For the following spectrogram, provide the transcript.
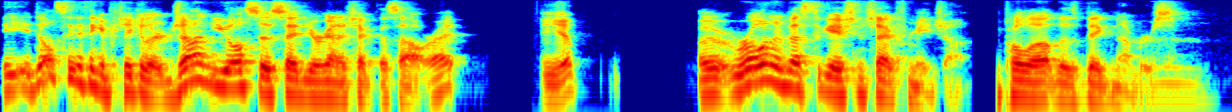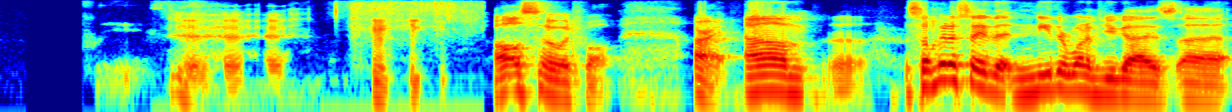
You don't see anything in particular. John, you also said you were going to check this out, right? Yep. Uh, roll an investigation check for me, John. Pull out those big numbers. Please. Also a twelve. All right. Um, Uh, So I'm going to say that neither one of you guys uh,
